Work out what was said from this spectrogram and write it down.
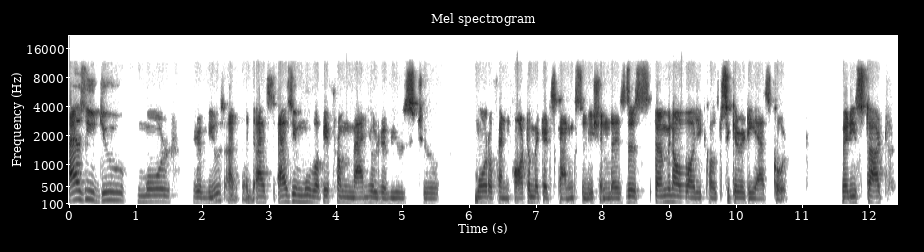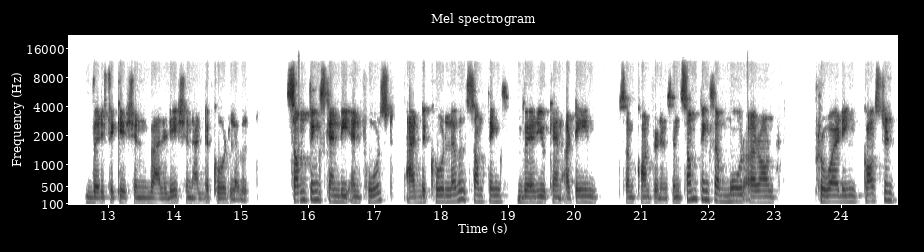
As you do more reviews as as you move away from manual reviews to more of an automated scanning solution there's this terminology called security as code where you start verification validation at the code level. Some things can be enforced at the code level some things where you can attain some confidence and some things are more around providing constant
